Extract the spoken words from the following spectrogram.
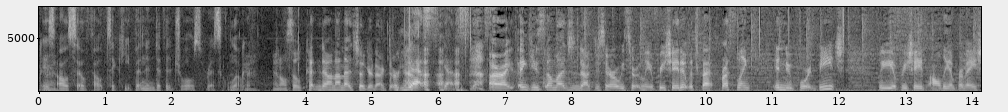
okay. is also felt to keep an individual's risk lower. Okay. And also cutting down on that sugar, doctor. yes, yes, yes. All right. Thank you so much, Dr. Sarah. We certainly appreciate it with BreastLink in Newport Beach. We appreciate all the information.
